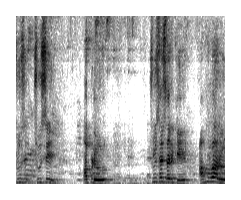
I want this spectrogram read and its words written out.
చూసి చూసి అప్పుడు చూసేసరికి అమ్మవారు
